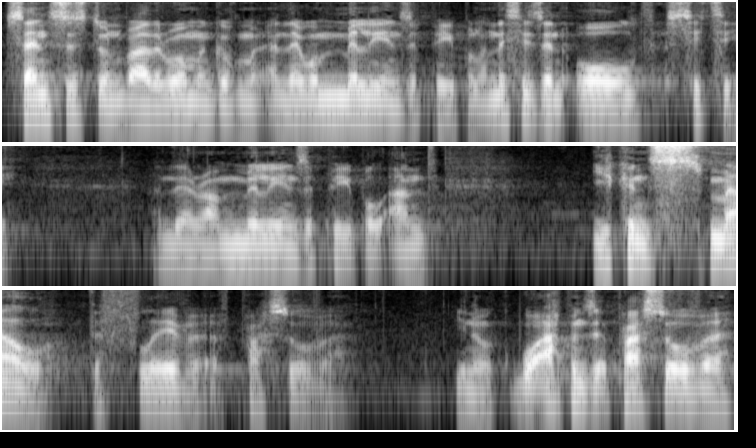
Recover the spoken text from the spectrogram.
census done by the Roman government, and there were millions of people. And this is an old city, and there are millions of people. And you can smell the flavor of Passover. You know, what happens at Passover,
